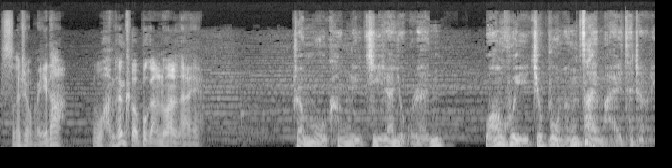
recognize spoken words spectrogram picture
死者为大，我们可不敢乱来呀。这墓坑里既然有人。王慧就不能再埋在这里。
